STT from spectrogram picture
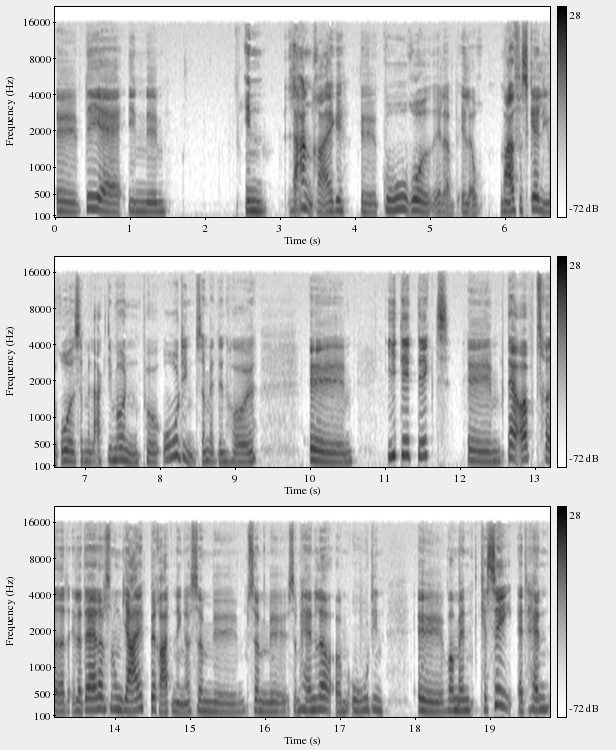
øh, det er en, øh, en lang række øh, gode råd, eller, eller meget forskellige råd, som er lagt i munden på Odin, som er den høje. Øh, I det digt, øh, der optræder, eller der er der sådan nogle jeg-beretninger, som, øh, som, øh, som handler om Odin, øh, hvor man kan se, at han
